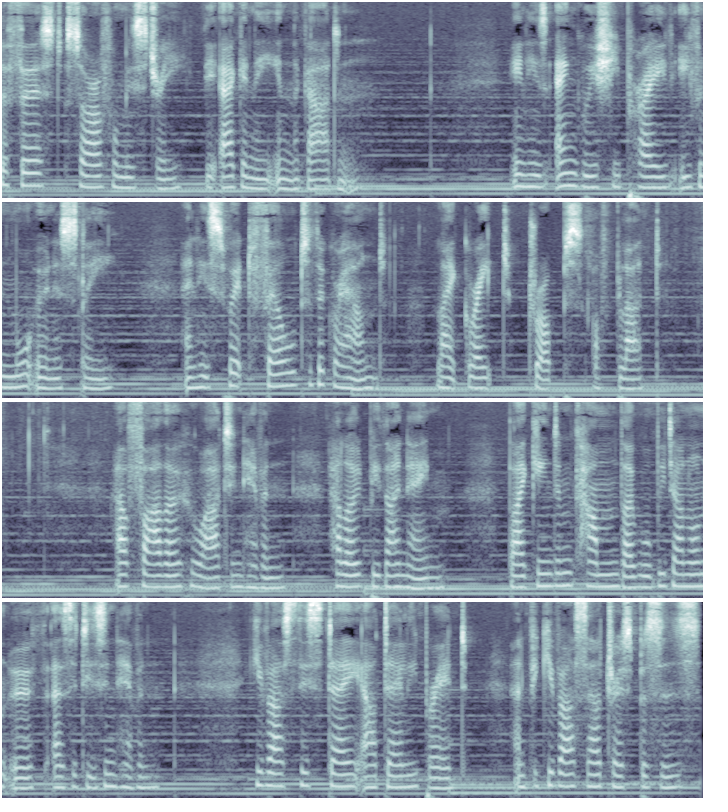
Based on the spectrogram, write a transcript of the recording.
The first sorrowful mystery, the agony in the garden. In his anguish he prayed even more earnestly, and his sweat fell to the ground like great drops of blood. Our Father who art in heaven, hallowed be thy name. Thy kingdom come, thy will be done on earth as it is in heaven. Give us this day our daily bread, and forgive us our trespasses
